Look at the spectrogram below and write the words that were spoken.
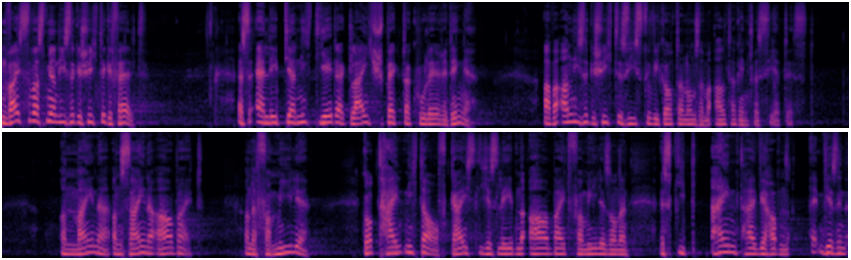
Und weißt du, was mir an dieser Geschichte gefällt? Es erlebt ja nicht jeder gleich spektakuläre Dinge. Aber an dieser Geschichte siehst du, wie Gott an unserem Alltag interessiert ist an meiner, an seiner Arbeit, an der Familie. Gott teilt nicht auf geistliches Leben, Arbeit, Familie, sondern es gibt ein Teil. Wir haben, wir sind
